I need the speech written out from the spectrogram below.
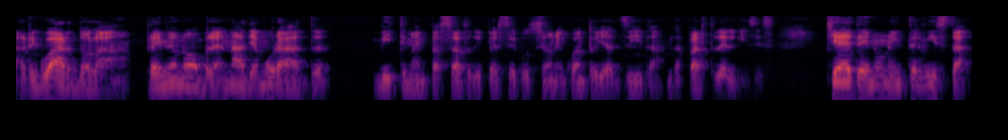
Al riguardo la premio Nobel Nadia Murad, vittima in passato di persecuzione in quanto yazida da parte dell'ISIS, chiede in un'intervista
